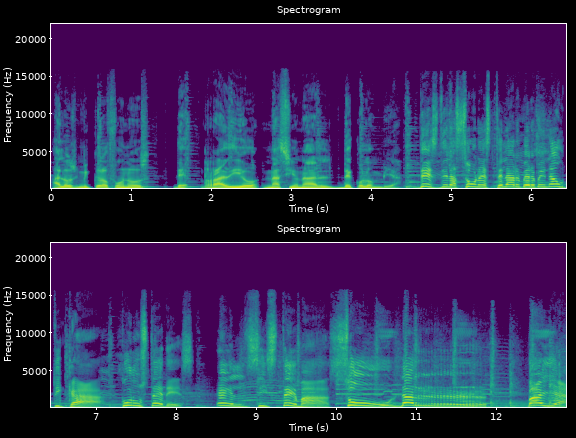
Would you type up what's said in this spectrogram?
a los micrófonos de Radio Nacional de Colombia. Desde la zona estelar verbenáutica, con ustedes, el Sistema Solar. ¡Vaya!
